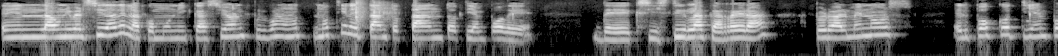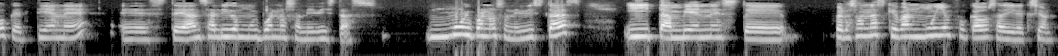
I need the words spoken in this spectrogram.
en la Universidad de la Comunicación, pues bueno, no, no tiene tanto, tanto tiempo de, de existir la carrera, pero al menos el poco tiempo que tiene, este, han salido muy buenos sonidistas, muy buenos sonidistas y también, este, personas que van muy enfocados a dirección.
